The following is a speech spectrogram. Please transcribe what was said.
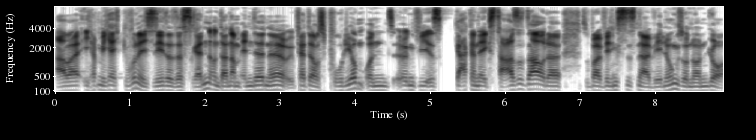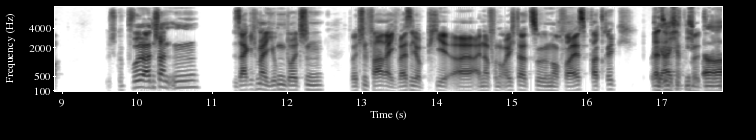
Aber ich habe mich echt gewundert. Ich sehe das Rennen und dann am Ende ne, fährt er aufs Podium und irgendwie ist gar keine Ekstase da oder so mal wenigstens eine Erwähnung, sondern ja, es gibt wohl anscheinend einen, sage ich mal, jungen deutschen deutschen Fahrer. Ich weiß nicht, ob hier äh, einer von euch dazu noch weiß, Patrick. Also ja, ich, habe mich da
